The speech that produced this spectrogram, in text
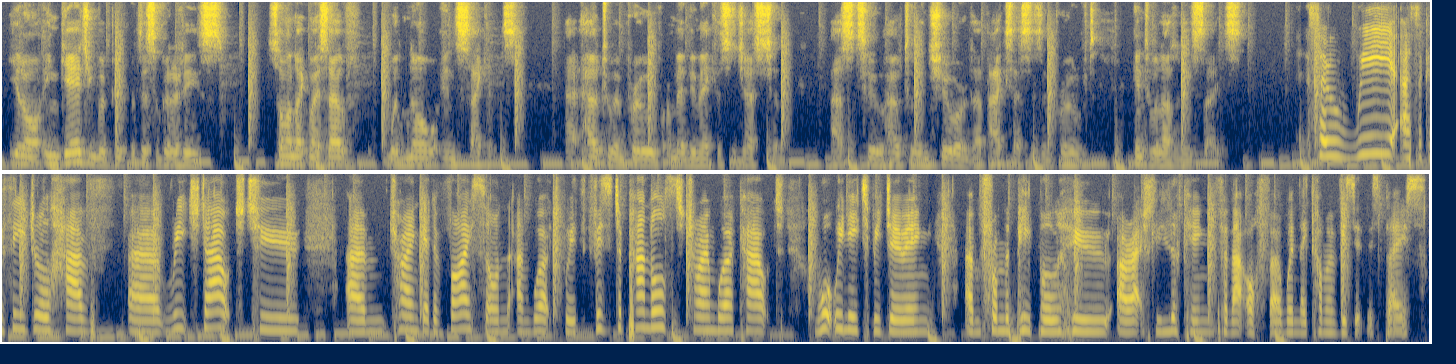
You know, engaging with people with disabilities, someone like myself would know in seconds uh, how to improve or maybe make a suggestion as to how to ensure that access is improved into a lot of these sites. So we as a cathedral have uh, reached out to um, try and get advice on and worked with visitor panels to try and work out what we need to be doing um, from the people who are actually looking for that offer when they come and visit this place.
